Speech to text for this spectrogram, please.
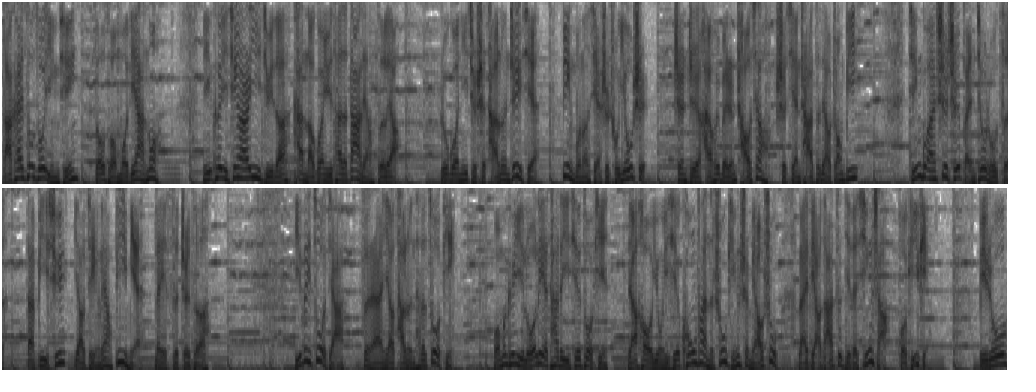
打开搜索引擎搜索莫迪亚诺，你可以轻而易举地看到关于他的大量资料。如果你只是谈论这些，并不能显示出优势，甚至还会被人嘲笑是现查资料装逼。尽管事实本就如此，但必须要尽量避免类似指责。一位作家自然要谈论他的作品，我们可以罗列他的一些作品，然后用一些空泛的书评式描述来表达自己的欣赏或批评。比如，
